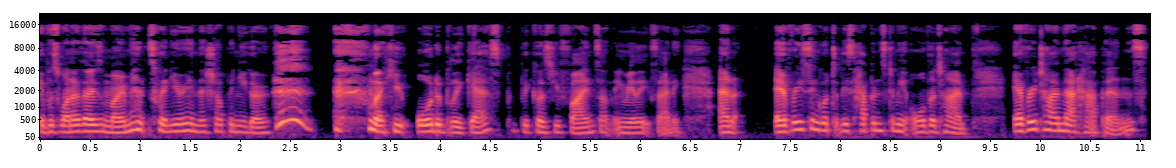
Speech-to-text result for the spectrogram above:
it was one of those moments when you're in the shop and you go, like you audibly gasp because you find something really exciting. And every single, this happens to me all the time. Every time that happens,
